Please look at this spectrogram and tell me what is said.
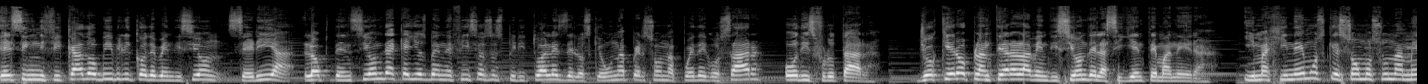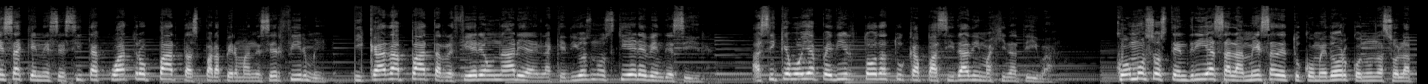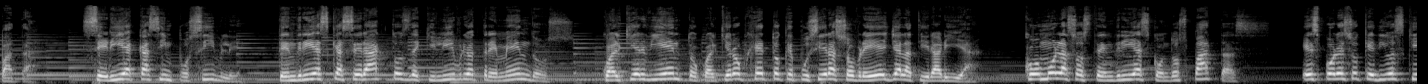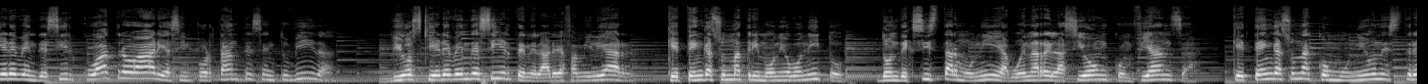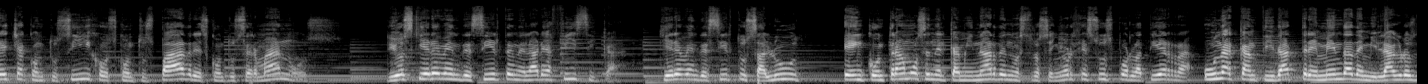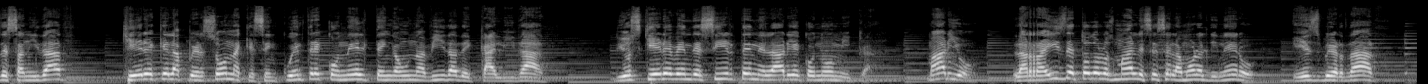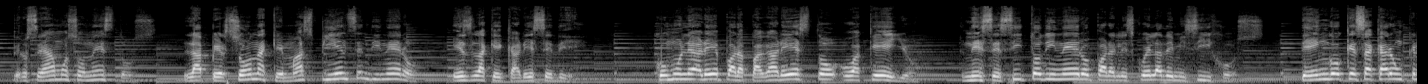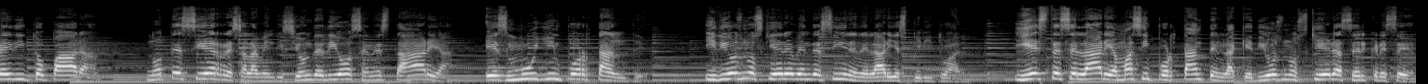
El significado bíblico de bendición sería la obtención de aquellos beneficios espirituales de los que una persona puede gozar o disfrutar. Yo quiero plantear a la bendición de la siguiente manera. Imaginemos que somos una mesa que necesita cuatro patas para permanecer firme y cada pata refiere a un área en la que Dios nos quiere bendecir. Así que voy a pedir toda tu capacidad imaginativa. ¿Cómo sostendrías a la mesa de tu comedor con una sola pata? Sería casi imposible. Tendrías que hacer actos de equilibrio tremendos. Cualquier viento, cualquier objeto que pusieras sobre ella la tiraría. ¿Cómo la sostendrías con dos patas? Es por eso que Dios quiere bendecir cuatro áreas importantes en tu vida. Dios quiere bendecirte en el área familiar, que tengas un matrimonio bonito, donde exista armonía, buena relación, confianza, que tengas una comunión estrecha con tus hijos, con tus padres, con tus hermanos. Dios quiere bendecirte en el área física, quiere bendecir tu salud, encontramos en el caminar de nuestro Señor Jesús por la tierra una cantidad tremenda de milagros de sanidad. Quiere que la persona que se encuentre con Él tenga una vida de calidad. Dios quiere bendecirte en el área económica. Mario, la raíz de todos los males es el amor al dinero. Es verdad, pero seamos honestos. La persona que más piensa en dinero es la que carece de. ¿Cómo le haré para pagar esto o aquello? Necesito dinero para la escuela de mis hijos. Tengo que sacar un crédito para... No te cierres a la bendición de Dios en esta área. Es muy importante. Y Dios nos quiere bendecir en el área espiritual. Y este es el área más importante en la que Dios nos quiere hacer crecer.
